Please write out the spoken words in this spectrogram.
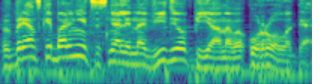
В брянской больнице сняли на видео пьяного уролога.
